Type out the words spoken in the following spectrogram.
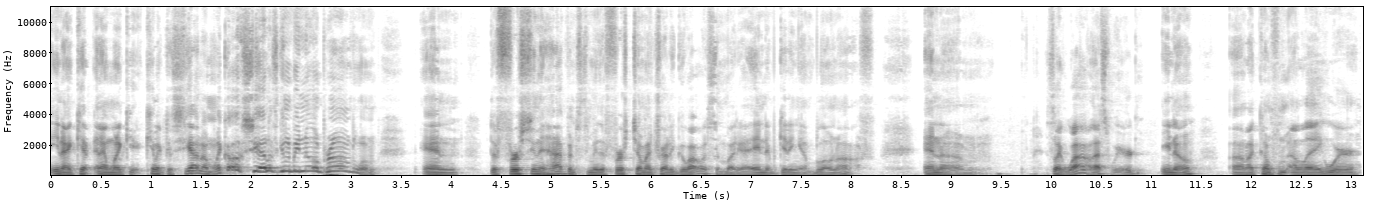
you know, I kept and I when I came back to Seattle, I'm like, oh, Seattle's gonna be no problem. And the first thing that happens to me, the first time I try to go out with somebody, I end up getting it blown off. And um, it's like, wow, that's weird. You know, um, I come from LA where,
